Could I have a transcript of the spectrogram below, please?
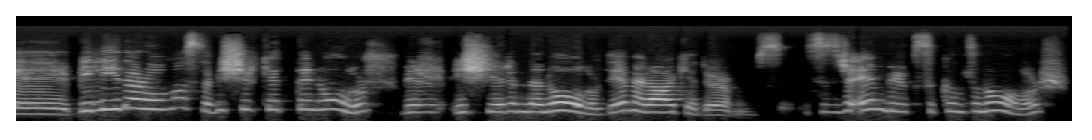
E, bir lider olmazsa bir şirkette ne olur, bir iş yerinde ne olur diye merak ediyorum. Sizce en büyük sıkıntı ne olur?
